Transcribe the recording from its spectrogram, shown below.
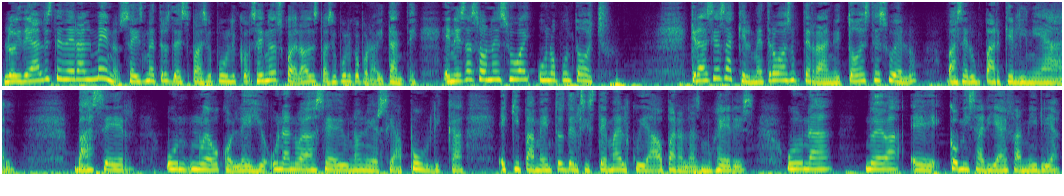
Lo ideal es tener al menos 6 metros de espacio público, 6 metros cuadrados de espacio público por habitante. En esa zona en Suba hay 1.8. Gracias a que el metro va subterráneo y todo este suelo va a ser un parque lineal, va a ser un nuevo colegio, una nueva sede de una universidad pública, equipamientos del sistema del cuidado para las mujeres, una nueva eh, comisaría de familia.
